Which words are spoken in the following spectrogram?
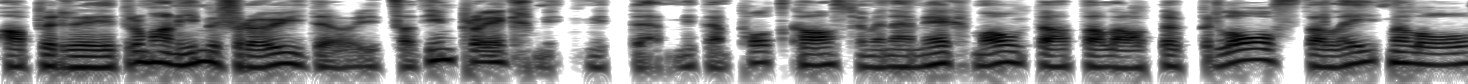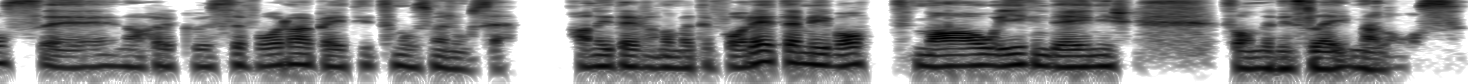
Aber äh, darum habe ich immer Freude jetzt an deinem Projekt mit, mit, dem, mit dem Podcast, wenn man dann merkt, mal, da, da lädt jemand los, da lädt man los, äh, nach einer gewissen Vorarbeit, jetzt muss man raus. Kann nicht einfach nur davon reden, ich will mal irgendein sondern es lädt man los.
